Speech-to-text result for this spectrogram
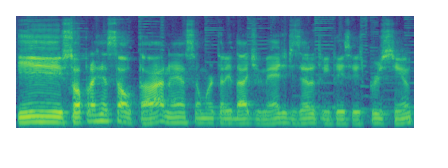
E só para ressaltar, né, essa mortalidade média de 0,36%,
